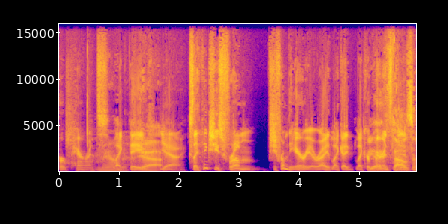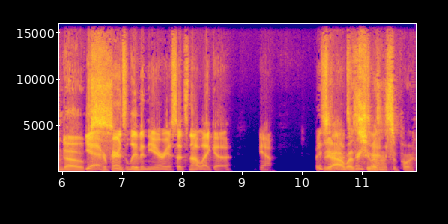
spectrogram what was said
her parents. Yeah, like they, yeah. yeah, because I think she's from she's from the area, right? Like I like her yeah, parents. live- Thousand Oaks. yeah, her parents live in the area, so it's not like a yeah. But it's, yeah, it's was she sad. wasn't support.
